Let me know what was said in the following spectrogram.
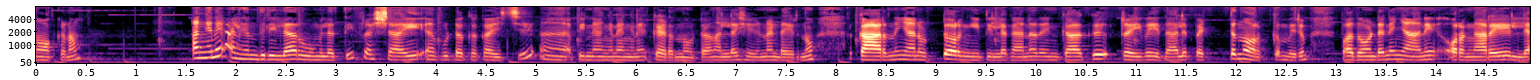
നോക്കണം. അങ്ങനെ അലഹമ്മദില്ല റൂമിലെത്തി ഫ്രഷായി ഫുഡൊക്കെ കഴിച്ച് പിന്നെ അങ്ങനെ അങ്ങനെ കിടന്നു കേട്ടോ നല്ല ക്ഷീണം ഉണ്ടായിരുന്നു. കാറിൽ ഞാൻ ഒട്ടും ഉറങ്ങിയിട്ടില്ല. കാരണം റെൻകാക്ക് ഡ്രൈവ് ചെയ്താൽ പെട്ടെന്ന് ഉറക്കം വരും. അപ്പോൾ അതുകൊണ്ട് തന്നെ ഞാൻ ഉറങ്ങാറേ ഇല്ല.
